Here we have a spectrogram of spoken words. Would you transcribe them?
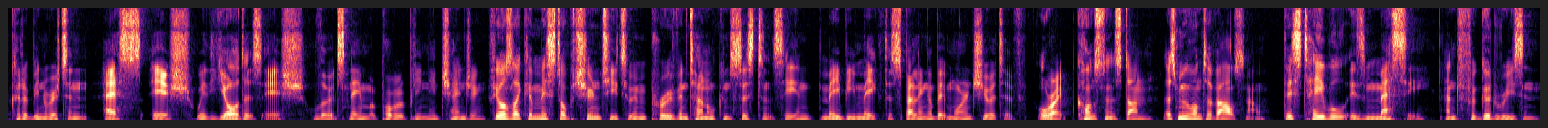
could have been written S-ish with yod as ish, although its name would probably need changing. Feels like a missed opportunity to improve internal consistency and maybe make the spelling a bit more intuitive. Alright, consonants done. Let's move on to vowels now. This table is messy, and for good reason.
